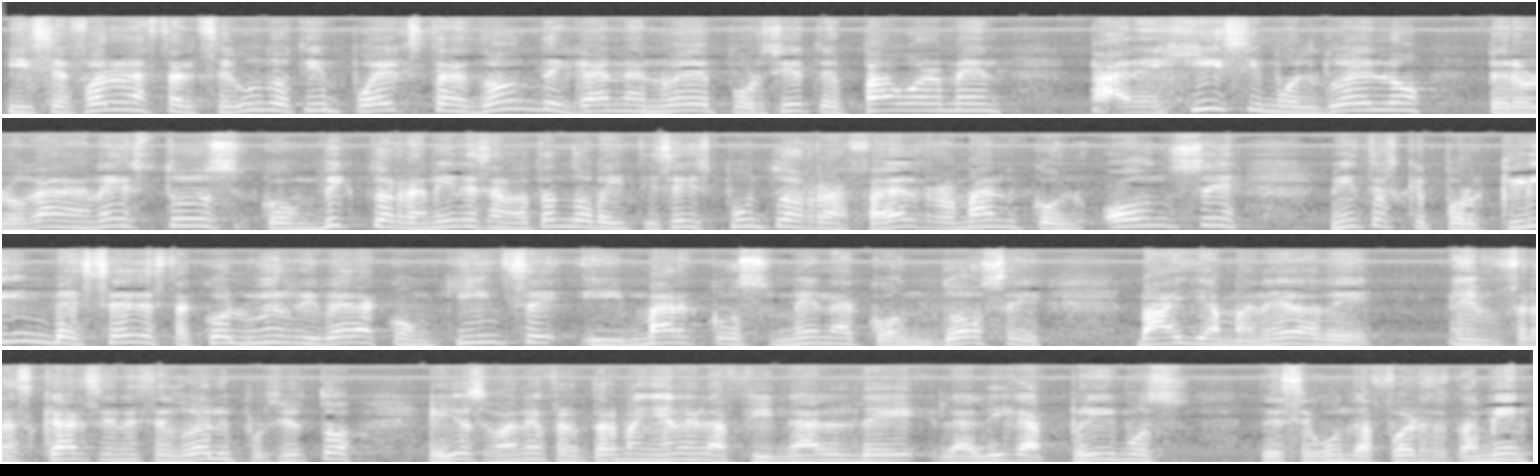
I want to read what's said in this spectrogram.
y se fueron hasta el segundo tiempo extra donde gana 9 por 7 Powerman. Parejísimo el duelo, pero lo ganan estos con Víctor Ramírez anotando 26 puntos, Rafael Román con 11, mientras que por Clean BC destacó Luis Rivera con 15 y Marcos Mena con 12. Vaya manera de enfrascarse en este duelo. Y por cierto ellos se van a enfrentar mañana en la final de la Liga Primos de segunda fuerza también.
